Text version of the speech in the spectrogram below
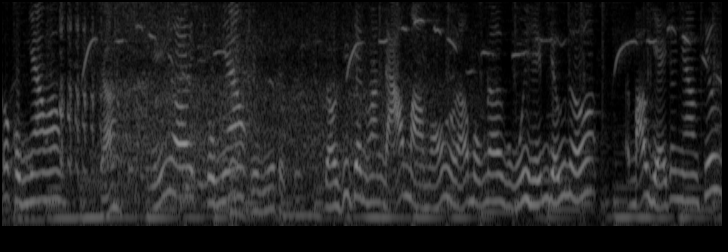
Có cùng nhau không? Dạ. Nghỉ ngơi cùng nhau. Được rồi chứ trên hoang đảo mà mỗi người ở một nơi còn nguy hiểm dữ nữa. Phải bảo vệ cho nhau chứ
